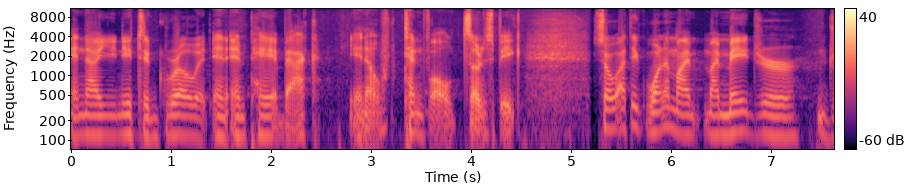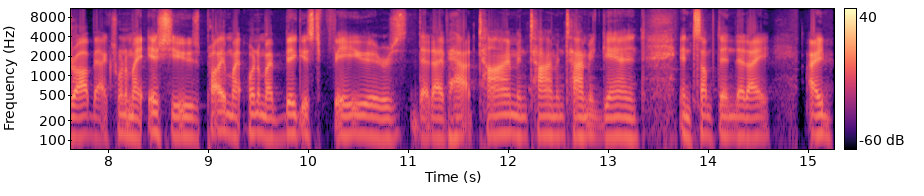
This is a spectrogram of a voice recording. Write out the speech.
and now you need to grow it and, and pay it back, you know, tenfold, so to speak. So I think one of my, my major drawbacks, one of my issues, probably my, one of my biggest failures that I've had time and time and time again, and something that I, I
